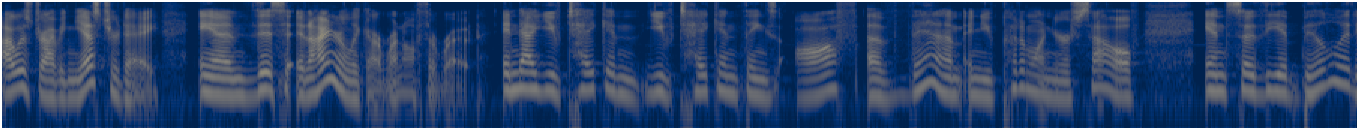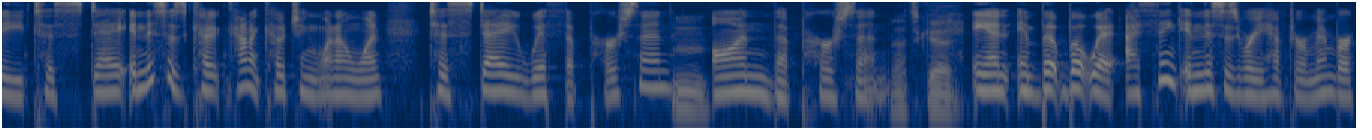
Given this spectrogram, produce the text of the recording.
I was driving yesterday and this, and I nearly got run off the road. And now you've taken, you've taken things off of them and you put them on yourself. And so the ability to stay, and this is co- kind of coaching 101, to stay with the person mm. on the person. That's good. And and but but what I think, and this is where you have to remember,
